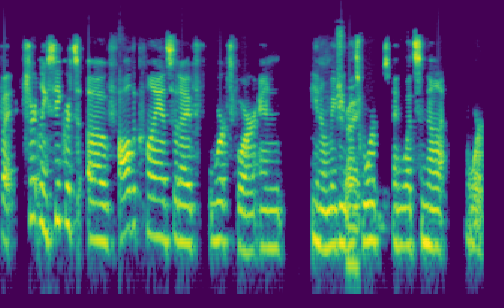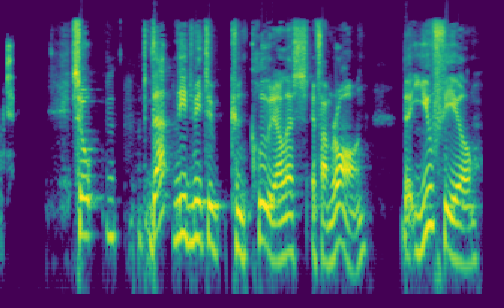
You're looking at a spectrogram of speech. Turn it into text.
but certainly secrets of all the clients that I've worked for and, you know, maybe what's worked and what's not worked. So that leads me to conclude, unless if I'm wrong, that you feel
